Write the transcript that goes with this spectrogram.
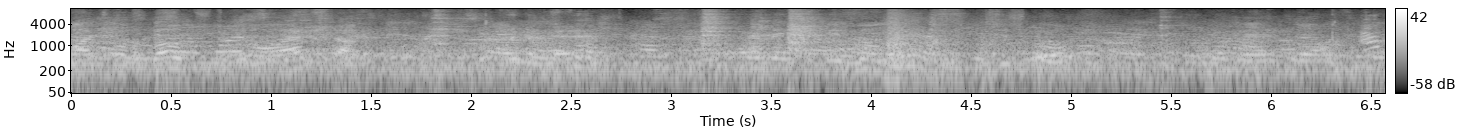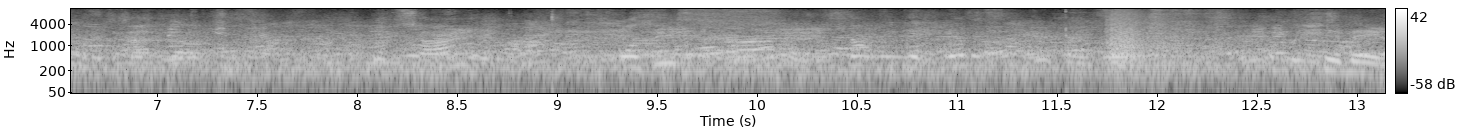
Watch all the boats doing all that stuff. And they, they build this, which is cool. And, uh, I'm sorry? Well, these, uh, don't forget the other side. Too big.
